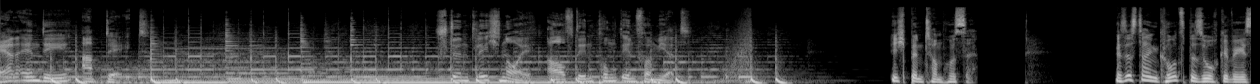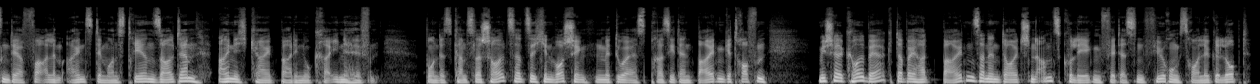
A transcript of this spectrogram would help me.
RND Update. Stündlich neu. Auf den Punkt informiert. Ich bin Tom Husse. Es ist ein Kurzbesuch gewesen, der vor allem eins demonstrieren sollte: Einigkeit bei den Ukraine-Hilfen. Bundeskanzler Scholz hat sich in Washington mit US-Präsident Biden getroffen. Michel Kolberg dabei hat Biden seinen deutschen Amtskollegen für dessen Führungsrolle gelobt.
